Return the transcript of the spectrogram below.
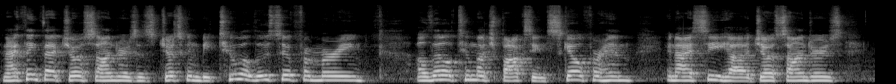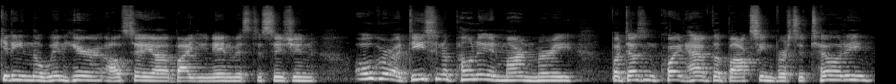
And I think that Joe Saunders is just going to be too elusive for Murray, a little too much boxing skill for him. And I see uh, Joe Saunders getting the win here, I'll say uh, by unanimous decision, over a decent opponent in Martin Murray, but doesn't quite have the boxing versatility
